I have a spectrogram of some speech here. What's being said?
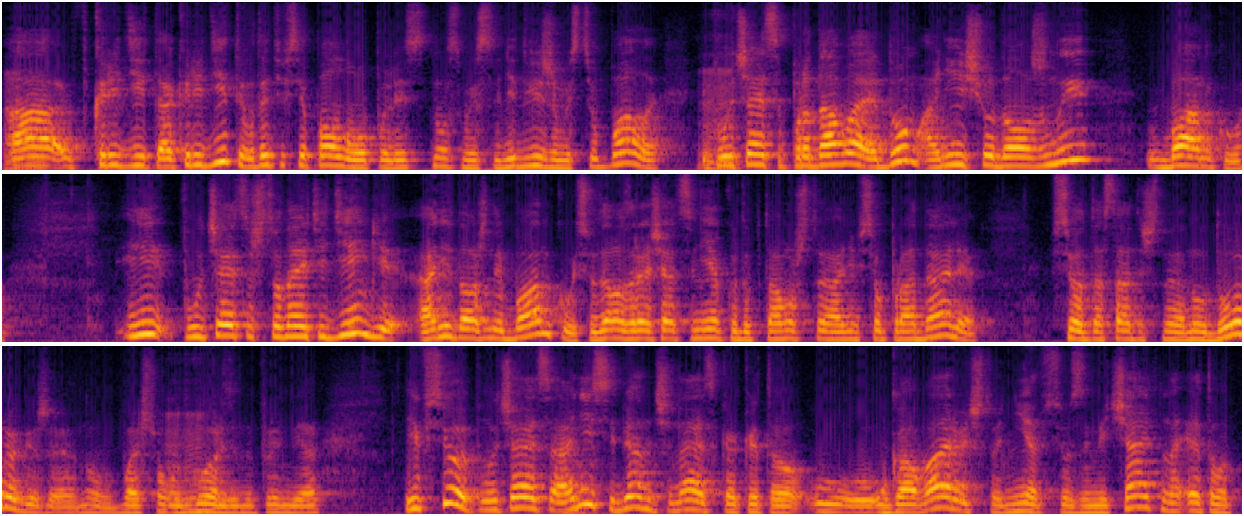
а в кредиты, а кредиты вот эти все полопались, ну, в смысле, недвижимость упала, и получается, продавая дом, они еще должны банку, и получается, что на эти деньги они должны банку, сюда возвращаться некуда, потому что они все продали. Все достаточно, ну, дорого же, ну, в большом mm-hmm. городе, например. И все, и получается, они себя начинают как это уговаривать, что нет, все замечательно, это вот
